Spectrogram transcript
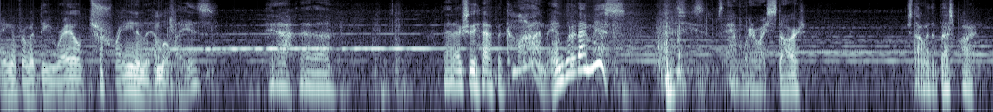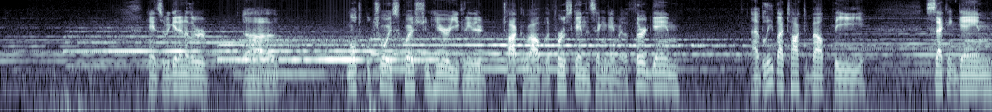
hanging from a derailed train in the Himalayas. Yeah, that, uh. That actually happened. Come on, man. What did I miss? Jeez, Sam, where do I start? Start with the best part. And so we get another uh, multiple choice question here. You can either talk about the first game, the second game, or the third game. I believe I talked about the second game.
